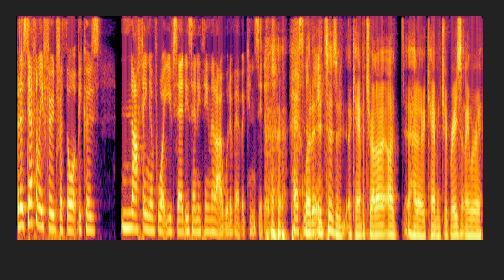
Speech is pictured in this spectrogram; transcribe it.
But it's definitely food for thought because nothing of what you've said is anything that I would have ever considered personally. But in terms of a camper trailer, I had a camping trip recently where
